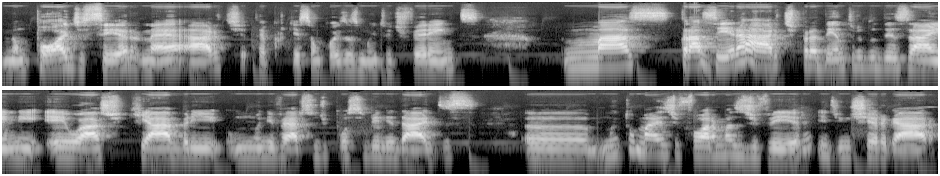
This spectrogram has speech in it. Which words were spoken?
não pode ser, né, arte, até porque são coisas muito diferentes. Mas trazer a arte para dentro do design, eu acho que abre um universo de possibilidades uh, muito mais de formas de ver e de enxergar,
